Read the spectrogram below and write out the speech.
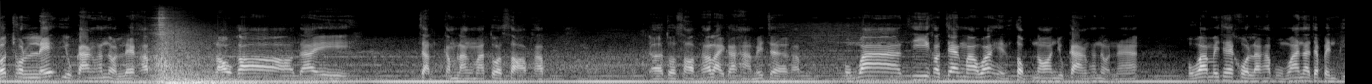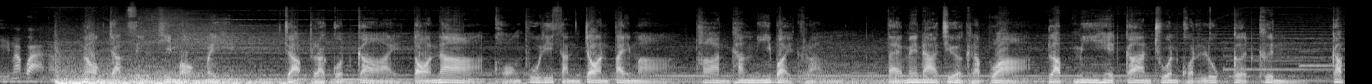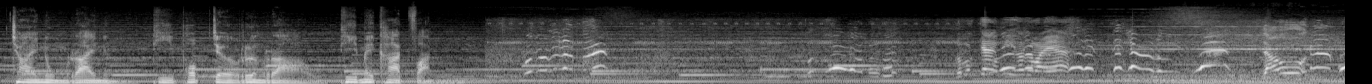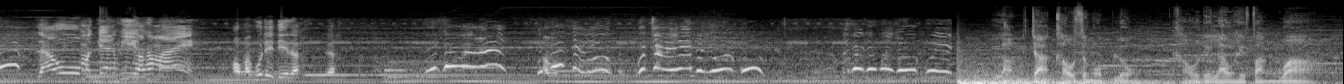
รถชนเละอยู่กลางถนนเลยครับ เราก็ได้จัดกำลังมาตรวจสอบครับตรวจสอบเท่าไหร่ก็หาไม่เจอครับ ผมว่าที่เขาแจ้งมาว่าเห็นศพนอนอยู่กลางถนนนะฮะผมว่าไม่ใช่คนแล้วครับ ผมว่าน่าจะเป็นผีมากกว่าครับ นอกจากสิ่งที่มองไม่เห็น จะปรากฏกายต่อหน้าของผู้ที่สัญจรไปมา ผ่านทางนี้บ่อยครั้ง แต่ไม่น่าเชื่อครับว่ากลับมีเหตุการณ์ชวนขนลุกเกิดขึ้น กับชายหนุ่มรายหนึ่งที่พบเจอเรื่องราวที่ไม่คาดฝัน แล้วมาแกล้งพี่เขาทำไมอะแล้วแล้วมาแกล้งพี่เขาทำไม ออกมาพูดดีๆเลยเดี๋ยวเอาหลังจากเขาสงบลง เขาได้เล่าให้ฟังว่า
